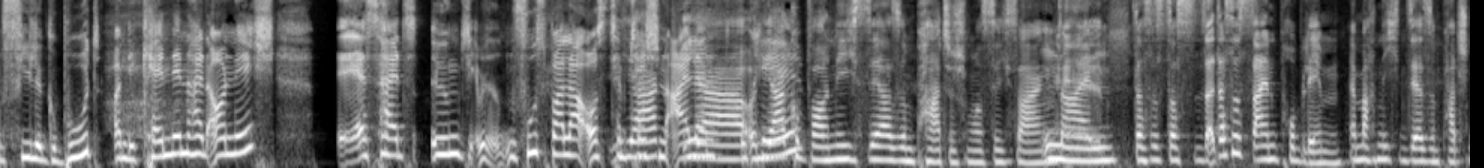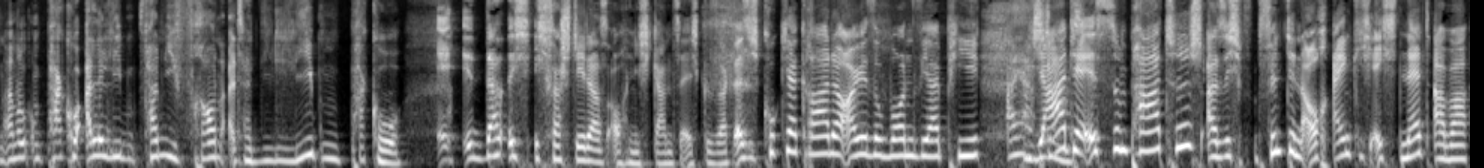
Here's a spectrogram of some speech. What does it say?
viele geboot und die kennen den halt auch nicht er ist halt irgendwie ein Fußballer aus Temptation ja, Island. Ja, okay. und Jakob war nicht sehr sympathisch, muss ich sagen. Nein. Das ist, das, das ist sein Problem. Er macht nicht einen sehr sympathischen Eindruck. Und Paco, alle lieben, vor allem die Frauen, Alter, die lieben Paco. Ich, äh, ich, ich verstehe das auch nicht ganz, ehrlich gesagt. Also ich gucke ja gerade Are You The One VIP. Ah, ja, ja der ist sympathisch. Also ich finde den auch eigentlich echt nett, aber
